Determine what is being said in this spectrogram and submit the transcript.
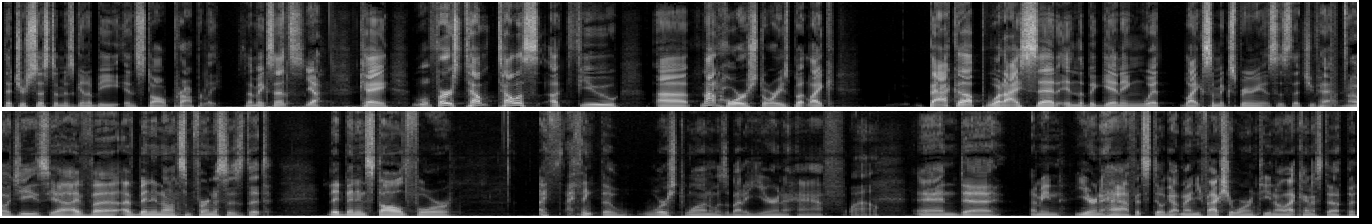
that your system is going to be installed properly. Does that make sense? Yeah. okay. Well first tell tell us a few uh, not horror stories but like back up what i said in the beginning with like some experiences that you've had Oh, geez, yeah. I've uh, I've been in on some furnaces that they'd been installed for. I th- I think the worst one was about a year and a half. wow And uh, I mean, year and a half, it's still got manufacturer warranty and all that kind of stuff. But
